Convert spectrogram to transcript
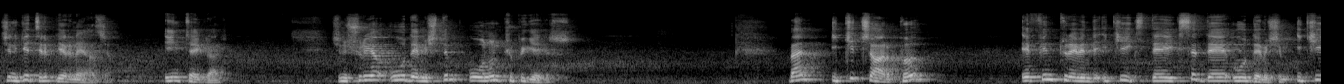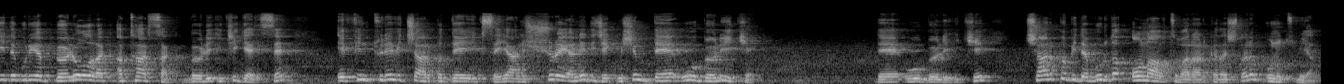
Şimdi getirip yerine yazacağım. İntegral. Şimdi şuraya u demiştim. u'nun küpü gelir. Ben 2 çarpı f'in türevinde 2x dx'e du demişim. 2'yi de buraya bölü olarak atarsak böyle 2 geçse f'in türevi çarpı dx'e yani şuraya ne diyecekmişim? du bölü 2. du bölü 2 çarpı bir de burada 16 var arkadaşlarım unutmayalım.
